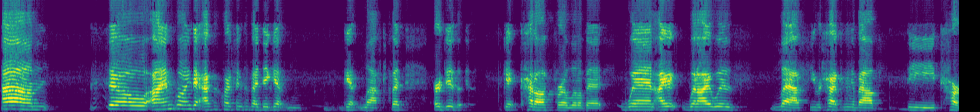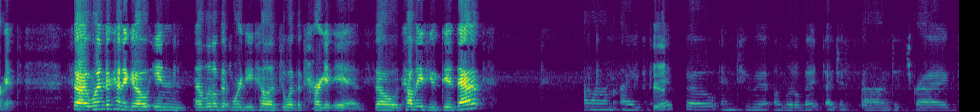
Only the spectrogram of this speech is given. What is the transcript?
Um, so I'm going to ask a question because I did get get left, but or did get cut off for a little bit. When I when I was left, you were talking about the target. So I wanted to kind of go in a little bit more detail as to what the target is. So tell me if you did that. Um, I did go into it a little bit. I just um, described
